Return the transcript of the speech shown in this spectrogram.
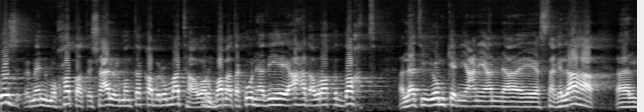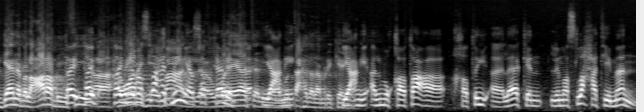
جزء من مخطط إشعال المنطقة برمتها وربما تكون هذه هي أحد أوراق الضغط التي يمكن يعني أن يستغلها الجانب العربي طيب في طيب طيب لمصلحه مين يا أستاذ الولايات خالد؟ يعني المتحدة الأمريكية يعني المقاطعة خطيئة لكن لمصلحة من؟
